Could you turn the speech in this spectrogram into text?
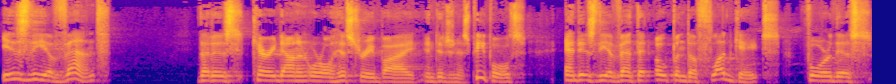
is the event that is carried down in oral history by indigenous peoples and is the event that opened the floodgates for this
